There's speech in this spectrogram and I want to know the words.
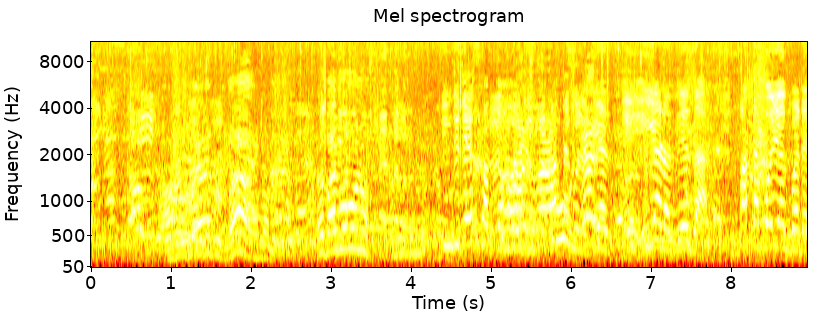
হয় দিয়ে এই- ইয়ারা দিয়ে যা পাতা পড়ে একবারে।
